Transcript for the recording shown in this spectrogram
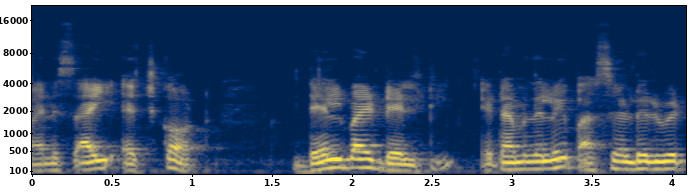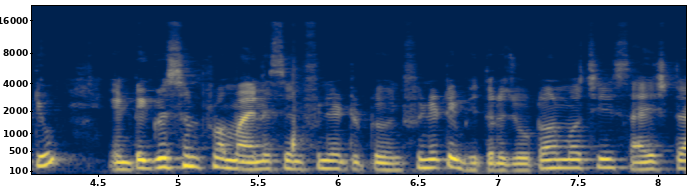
minus I H cut del by del T এটা আমি দেলে partial derivative integration from minus infinity to infinity ভিতরে যে টর্ম অছি সাইজটা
